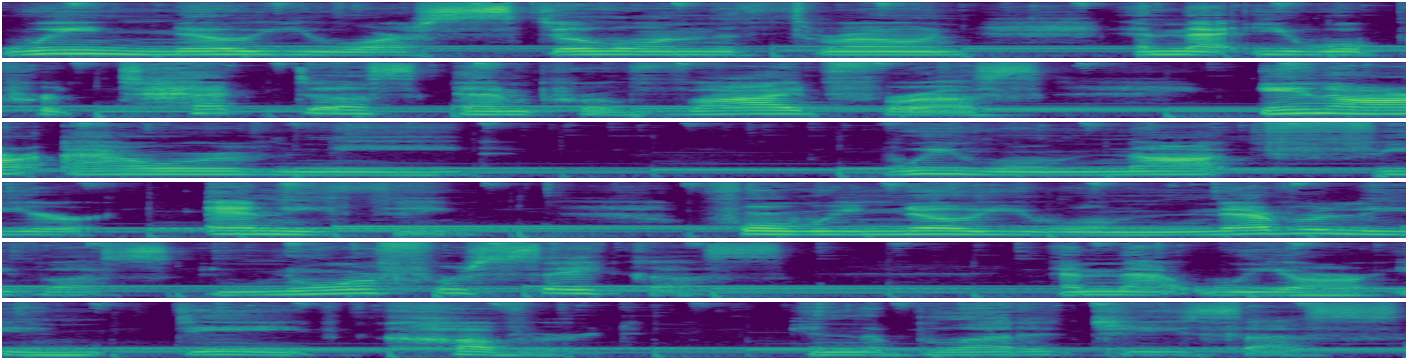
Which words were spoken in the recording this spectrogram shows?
We know you are still on the throne and that you will protect us and provide for us in our hour of need. We will not fear anything, for we know you will never leave us nor forsake us, and that we are indeed covered in the blood of Jesus.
